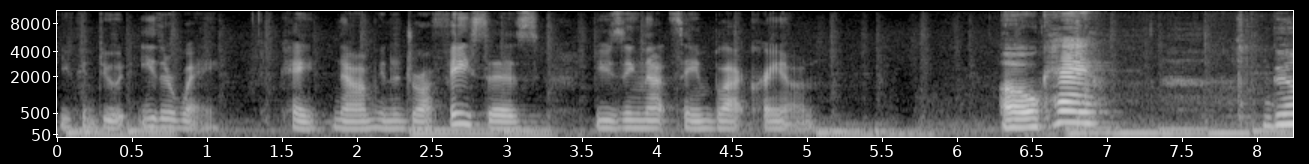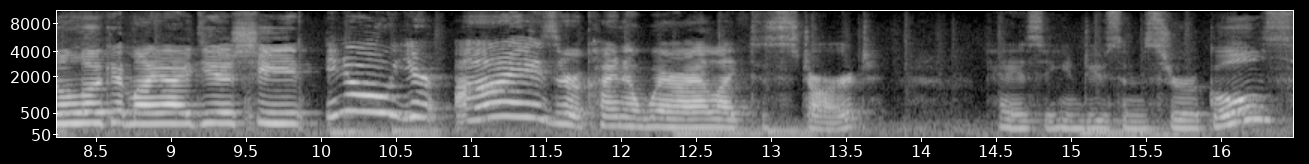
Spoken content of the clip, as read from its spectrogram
You can do it either way. Okay, now I'm gonna draw faces using that same black crayon. Okay, I'm gonna look at my idea sheet. You know, your eyes are kind of where I like to start. Okay, so you can do some circles.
